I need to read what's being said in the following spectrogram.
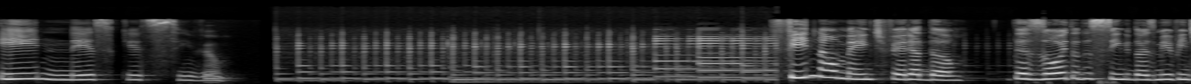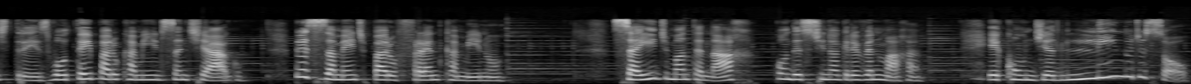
Inesquecível. Finalmente, feriadão. 18 de 5 de 2023. Voltei para o caminho de Santiago precisamente para o Frente Camino. Saí de Mantenar com destino a Grevenmacher e com um dia lindo de sol.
